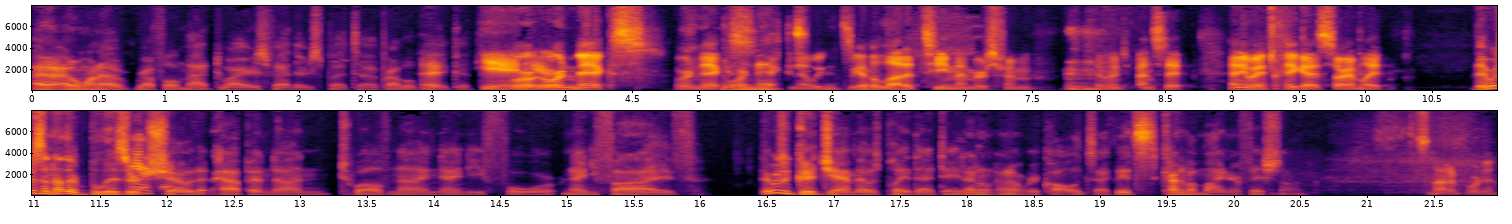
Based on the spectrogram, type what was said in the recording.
I, I don't want to ruffle Matt Dwyer's feathers, but uh, probably Hey, a good he thing. ain't or here. or Knicks or Knicks Or Knicks. You know, we, It's we have a lot of team members from that went to Penn State. Anyway, hey guys, sorry I'm late. There was another Blizzard Yeah, show that happened on 12 9 94 95. There was a good jam that was played that date. I don't I don't recall exactly. It's kind of a minor Phish song. It's not important.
